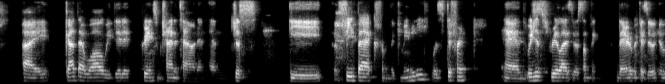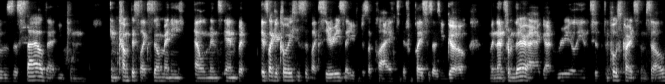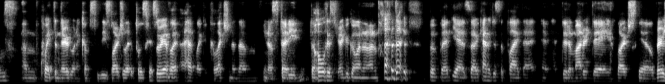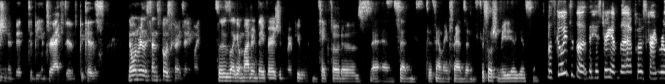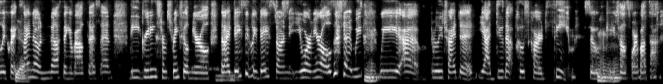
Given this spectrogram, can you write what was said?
I got that wall, we did it, greetings from Chinatown, and, and just the feedback from the community was different. And we just realized there was something there because it, it was a style that you can encompass like so many elements in, but it's like a cohesive like series that you can just apply to different places as you go. And then from there, I got really into the postcards themselves. I'm quite the nerd when it comes to these large letter postcards. So we have like I have like a collection of them. You know, studied the whole history. I could go on and on about that. But but yeah, so I kind of just applied that and, and did a modern day large scale version of it to be interactive because no one really sends postcards anymore. So this is like a modern day version where people can take photos and send to family and friends and for social media, I guess. Let's go into the, the history of the postcard really quick because yeah. I know nothing about this. And the Greetings from Springfield mural that I mm-hmm. basically based on your murals, we mm-hmm. we um, really tried to yeah do that postcard theme. So mm-hmm. can you mm-hmm. tell us more about that?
